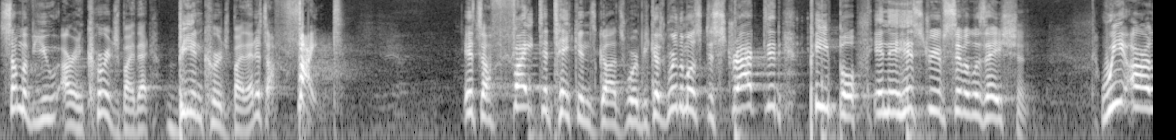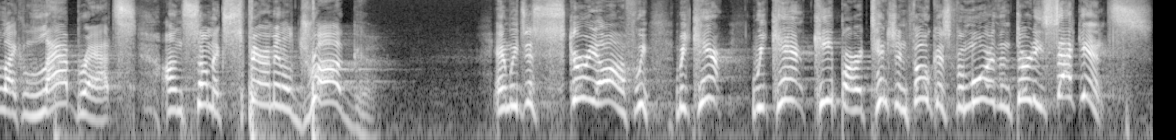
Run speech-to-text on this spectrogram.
Some of you are encouraged by that. Be encouraged by that. It's a fight. It's a fight to take in God's word because we're the most distracted people in the history of civilization. We are like lab rats on some experimental drug. And we just scurry off. We, we can't we can't keep our attention focused for more than 30 seconds,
